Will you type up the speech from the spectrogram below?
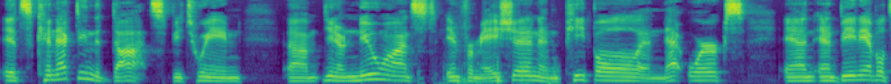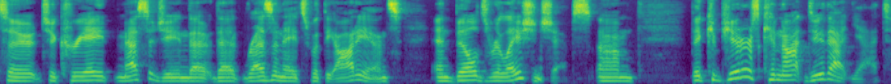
it's connecting the dots between um, you know nuanced information and people and networks and and being able to to create messaging that that resonates with the audience and builds relationships. Um, the computers cannot do that yet.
